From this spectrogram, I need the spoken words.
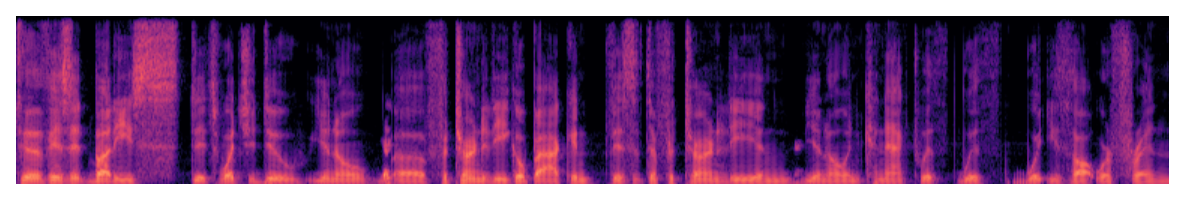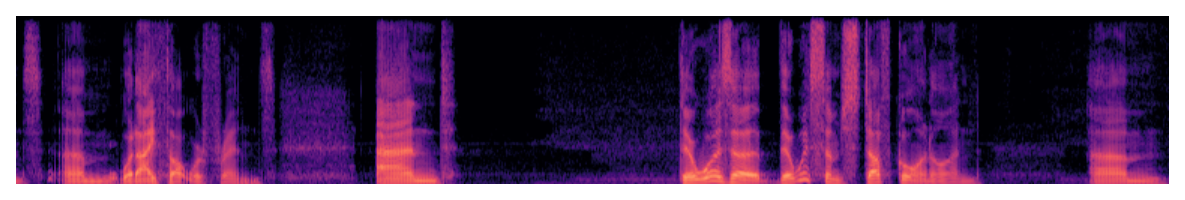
to visit buddies. It's what you do, you know, uh, fraternity. Go back and visit the fraternity, and you know, and connect with with what you thought were friends, um, what I thought were friends, and there was a there was some stuff going on. Um,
